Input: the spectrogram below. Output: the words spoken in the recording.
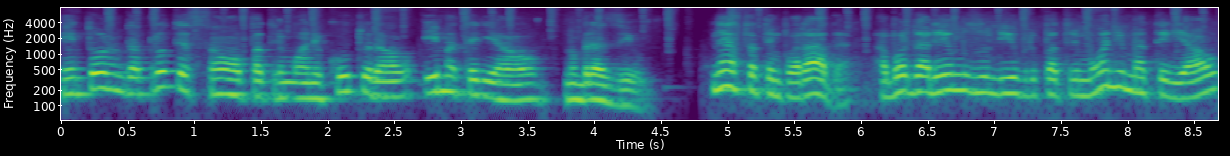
em torno da proteção ao patrimônio cultural e material no Brasil. Nesta temporada, abordaremos o livro Patrimônio Material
